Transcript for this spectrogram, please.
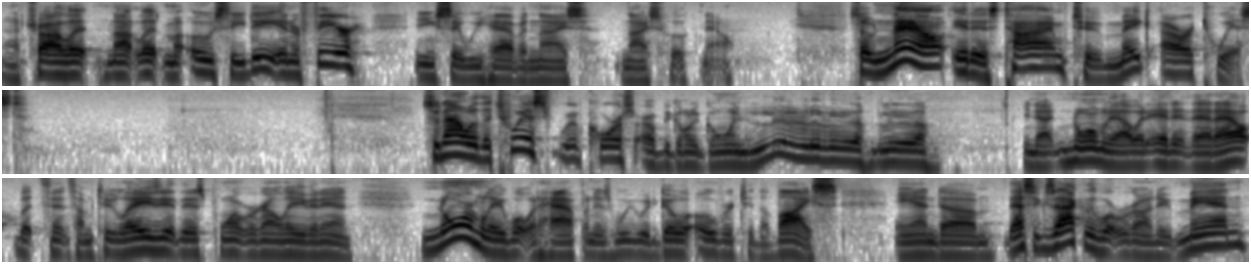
I try let not let my OCD interfere, and you can see we have a nice, nice hook now. So now it is time to make our twist. So now with the twist, we of course are going to go in you know, normally I would edit that out, but since I'm too lazy at this point, we're going to leave it in. Normally, what would happen is we would go over to the vice, and um, that's exactly what we're going to do. Man,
